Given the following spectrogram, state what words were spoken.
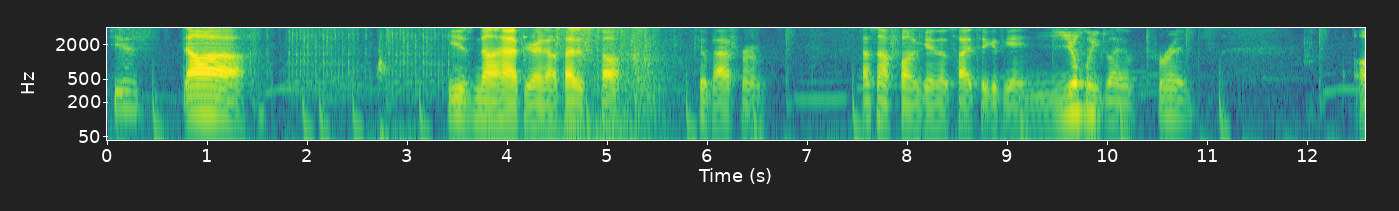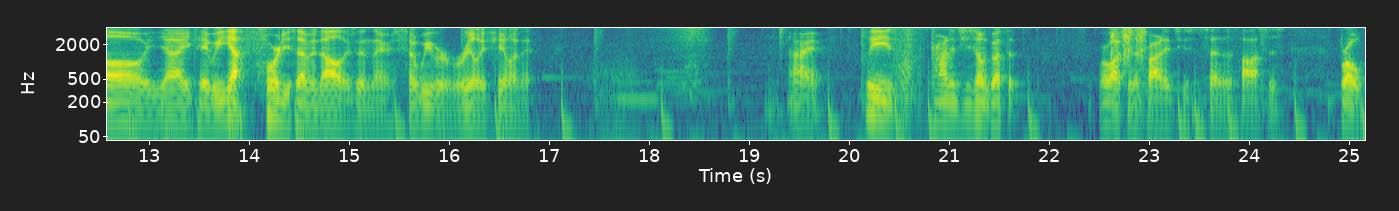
He's ah. He is not happy right now. That is tough. I feel bad for him. That's not fun getting those high tickets getting yoinked by a prince. Oh yikes. Hey, we got $47 in there, so we were really feeling it. Alright. Please, prodigies don't go at the we're watching the prodigies instead of the fosses. Bro,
